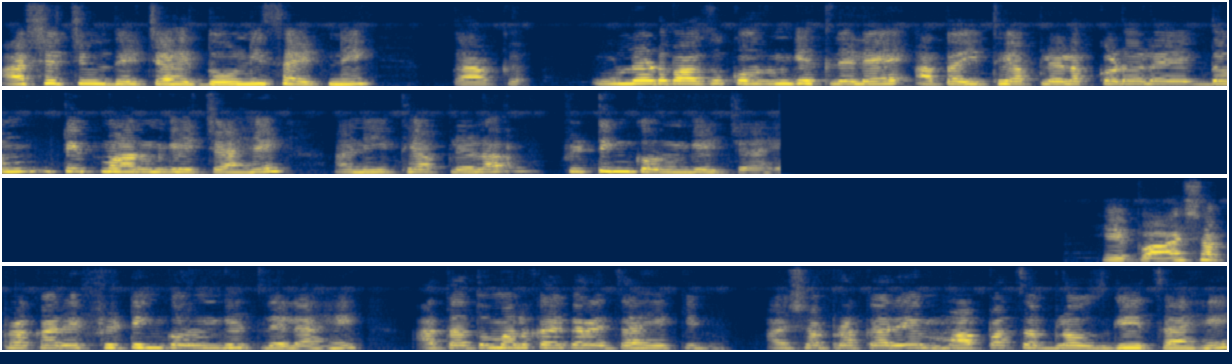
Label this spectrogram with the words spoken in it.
असेच येऊ द्यायचे आहेत दोन्ही साईडने ताक उलट बाजू करून घेतलेले आहे. आता इथे आपल्याला कडला एकदम टीप मारून घ्यायची आहे. आणि इथे आपल्याला फिटिंग करून घ्यायचे आहे. हे पहा अशा प्रकारे फिटिंग करून घेतलेलं आहे. आता तुम्हाला काय करायचं आहे की अशा प्रकारे मापाचा ब्लाऊज घ्यायचा आहे.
